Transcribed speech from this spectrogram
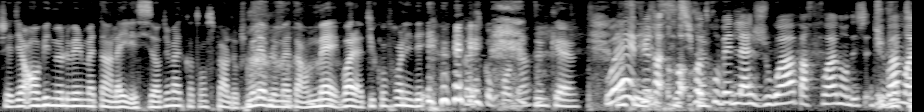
j'allais dire, envie de me lever le matin. Là, il est 6 heures du mat quand on se parle, donc je me lève le matin. Mais voilà, tu comprends l'idée. Ouais, je comprends bien. donc, ouais, et puis retrouver de la joie parfois dans des. Tu vois, moi,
